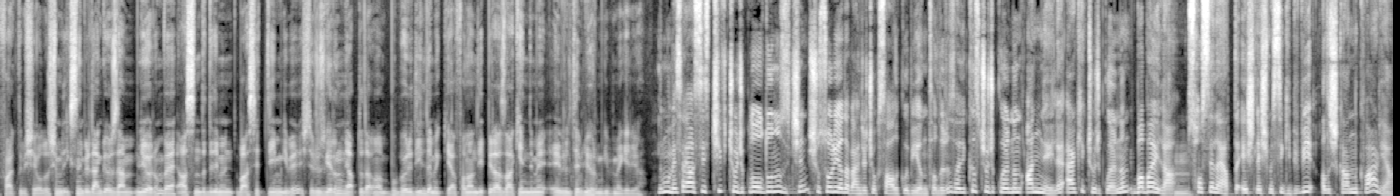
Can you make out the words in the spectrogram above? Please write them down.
farklı bir şey olur. Şimdi ikisini birden gözlemliyorum ve aslında dedemin bahsettiğim gibi işte Rüzgar'ın yaptığı da ama bu böyle değil demek ya falan deyip biraz daha kendimi evriltebiliyorum gibime geliyor. Mesela siz çift çocuklu olduğunuz için şu soruya da bence çok sağlıklı bir yanıt alırız. Hani kız çocuklarının anneyle, erkek çocuklarının babayla sosyal hayatta eşleşmesi gibi bir alışkanlık var ya.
